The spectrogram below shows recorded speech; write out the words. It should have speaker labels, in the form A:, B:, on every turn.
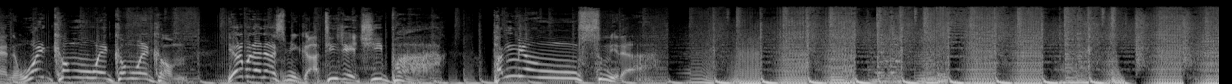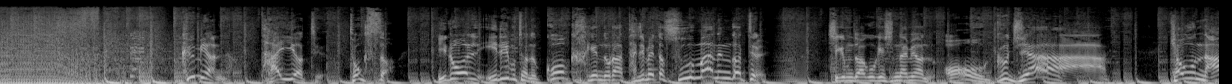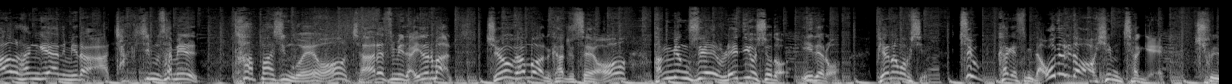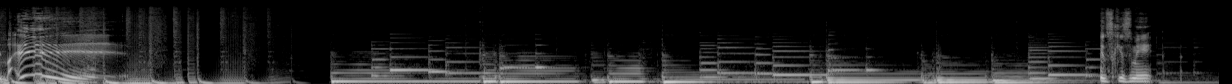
A: gentlemen, welcome, welcome, welcome. 여러분 안녕하십니까? DJ G p 박명수입니다. 금연, 다이어트, 독서. 1월 1일부터는 꼭 하겠노라 다짐했던 수많은 것들. 지금도 하고 계신다면, 오, 굿잡! 겨우 나흘 한 게 아닙니다. 작심삼일 탑하신 거예요. 잘했습니다. 이대로만 쭉 한번 가주세요. 박명수의 라디오쇼도 이대로 변함없이 쭉 가겠습니다. 오늘도 힘차게 출발! Excuse me.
